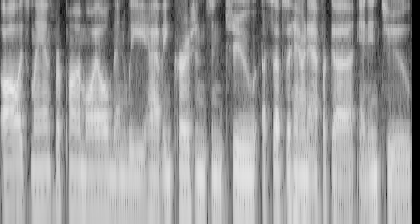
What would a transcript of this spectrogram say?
all its lands for palm oil. Then we have incursions into uh, sub-Saharan Africa and into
